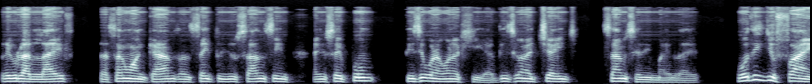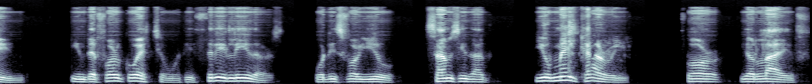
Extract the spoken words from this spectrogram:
regular life, that someone comes and say to you something and you say, boom, this is what I want to hear. This is going to change something in my life. What did you find in the four questions with the three leaders what is for you, something that you may carry for your life,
